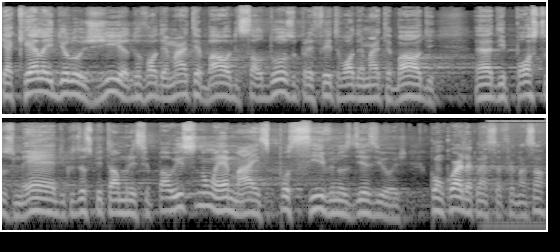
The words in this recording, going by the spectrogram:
que aquela ideologia do Valdemar Tebaldi, saudoso prefeito Valdemar Tebaldi, eh, de postos médicos, de hospital municipal, isso não é mais possível nos dias de hoje. Concorda com essa afirmação?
